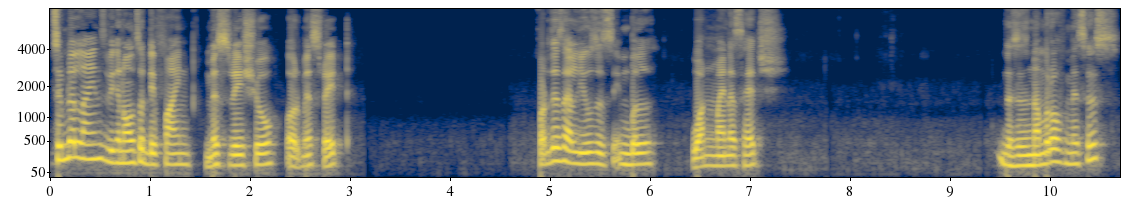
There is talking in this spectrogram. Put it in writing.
Similar lines we can also define miss ratio or miss rate for this I'll use the symbol 1 minus h. This is number of misses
